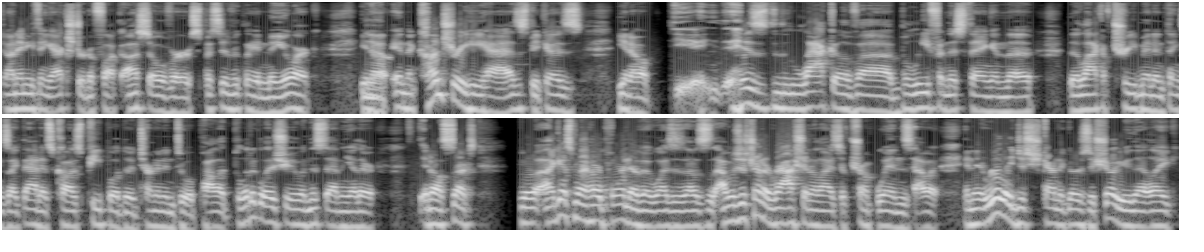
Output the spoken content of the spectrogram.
done anything extra to fuck us over specifically in New York. You know, in the country he has because you know his lack of uh, belief in this thing and the the lack of treatment and things like that has caused people to turn it into a polit- political issue and this that and the other. It all sucks. But I guess my whole point of it was is I was I was just trying to rationalize if Trump wins how it and it really just kind of goes to show you that like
